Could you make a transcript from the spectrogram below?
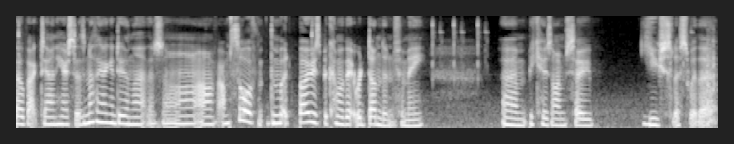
Go back down here. So there's nothing I can do in that. There's, uh, I'm sort of the bows become a bit redundant for me um, because I'm so useless with it.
